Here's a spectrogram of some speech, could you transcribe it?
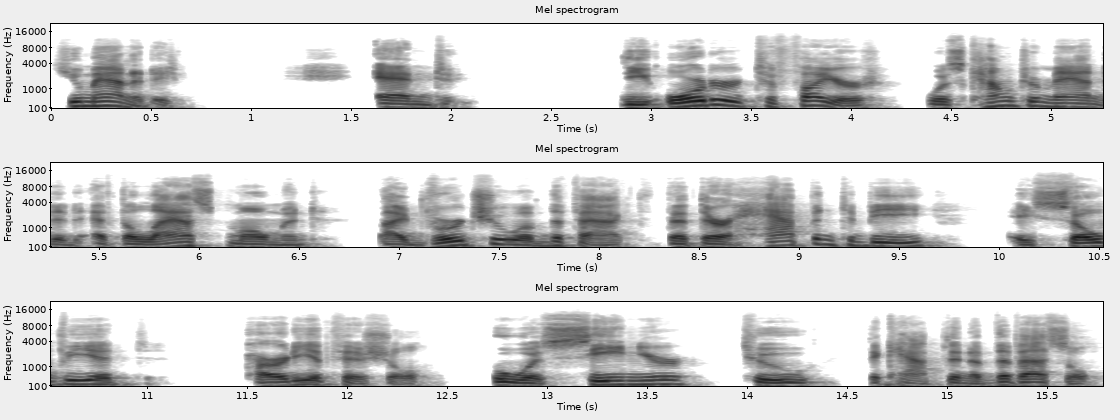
humanity. And the order to fire was countermanded at the last moment by virtue of the fact that there happened to be a Soviet party official who was senior to the captain of the vessel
